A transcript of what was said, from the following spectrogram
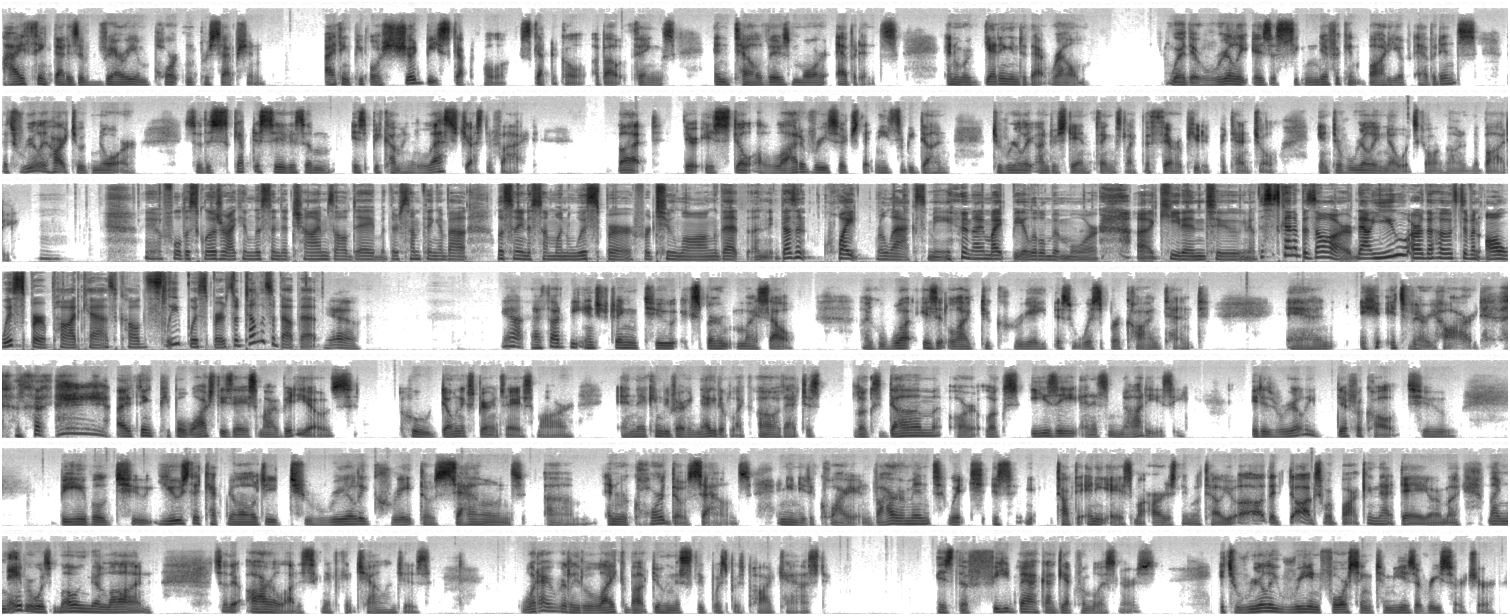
I think that is a very important perception. I think people should be skeptical skeptical about things until there's more evidence. And we're getting into that realm where there really is a significant body of evidence that's really hard to ignore. So the skepticism is becoming less justified, but there is still a lot of research that needs to be done to really understand things like the therapeutic potential and to really know what's going on in the body. Mm. You know, full disclosure, I can listen to chimes all day, but there's something about listening to someone whisper for too long that uh, doesn't quite relax me, and I might be a little bit more uh, keyed into, you know, this is kind of bizarre. Now, you are the host of an all whisper podcast called Sleep Whispers, so tell us about that. Yeah. Yeah, I thought it'd be interesting to experiment myself. Like, what is it like to create this whisper content? And it's very hard. I think people watch these ASMR videos who don't experience ASMR and they can be very negative, like, oh, that just looks dumb or it looks easy, and it's not easy. It is really difficult to be able to use the technology to really create those sounds um, and record those sounds. And you need a quiet environment, which is talk to any ASMR artist, they will tell you, oh, the dogs were barking that day, or my my neighbor was mowing their lawn. So there are a lot of significant challenges. What I really like about doing the Sleep Whispers podcast is the feedback I get from listeners. It's really reinforcing to me as a researcher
